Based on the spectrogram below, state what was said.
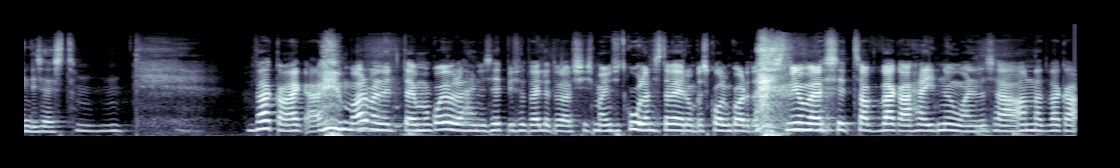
endi seest mm. -hmm väga äge, ma arvan, et kui ma koju lähen ja see episood välja tuleb, siis ma ilmselt kuulan seda veel umbes kolm korda, sest minu meelest siit saab väga häid nõu anda, sa annad väga,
